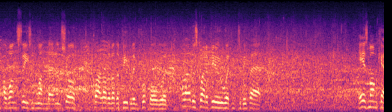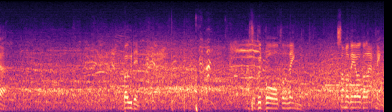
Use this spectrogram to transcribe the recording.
a one-season wonder, and I'm sure quite a lot of other people in football would, although there's quite a few who wouldn't, to be fair. Here's Moncur. Bodin. That's a good ball for Ling. Some of the overlapping.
